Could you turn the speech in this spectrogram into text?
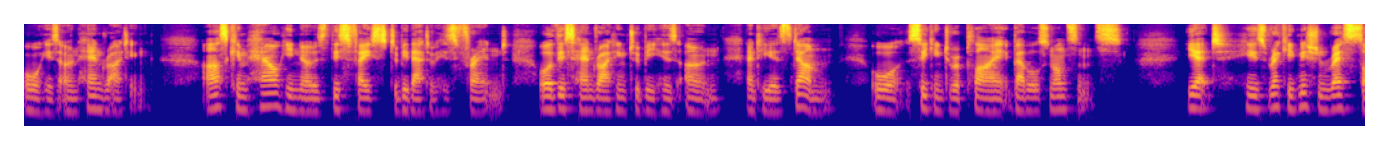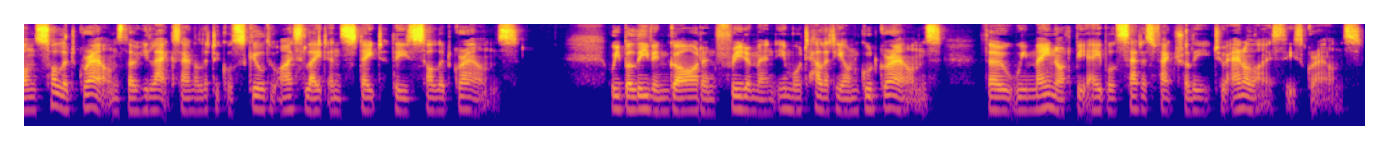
or his own handwriting. Ask him how he knows this face to be that of his friend, or this handwriting to be his own, and he is dumb, or, seeking to reply, babbles nonsense. Yet his recognition rests on solid grounds, though he lacks analytical skill to isolate and state these solid grounds. We believe in God and freedom and immortality on good grounds, though we may not be able satisfactorily to analyze these grounds.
